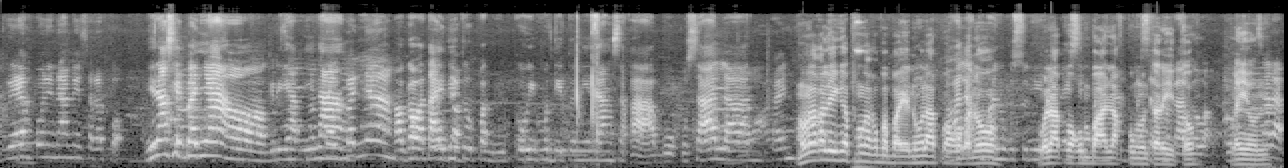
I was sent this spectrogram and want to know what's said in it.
Graham po ni nanay. Sarap po. Ninang silba niya, oh, griham ninang. Salban niya. Magawa tayo dito pag uwi mo dito ninang sa buko salad. Kain po. Mga kalingap, mga kababayan, wala po ako Bahala ano, kung anong gusto niyo. wala po akong balak pumunta Basta rito magagawa ngayon. Sarap.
